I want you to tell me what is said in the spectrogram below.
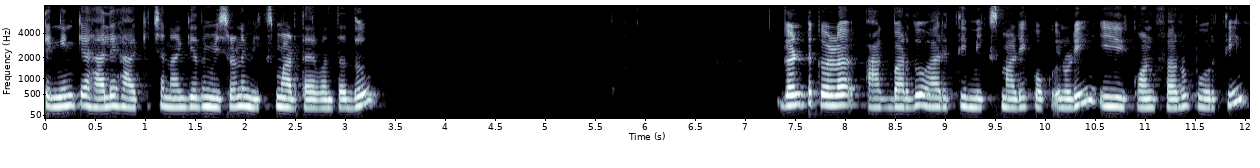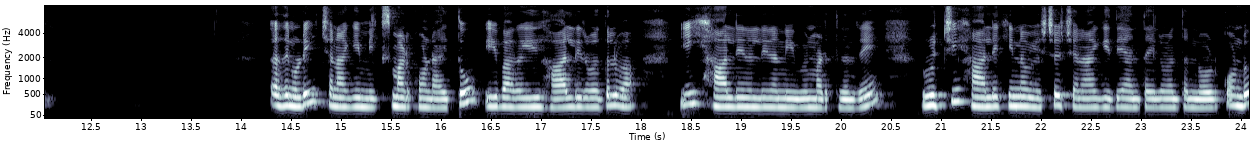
ತೆಂಗಿನಕಾಯಿ ಹಾಲೆ ಹಾಕಿ ಚೆನ್ನಾಗಿ ಅದು ಮಿಶ್ರಣ ಮಿಕ್ಸ್ ಮಾಡ್ತಾ ಇರುವಂಥದ್ದು ಗಂಟುಗಳ ಆಗಬಾರ್ದು, ಆ ರೀತಿ ಮಿಕ್ಸ್ ಮಾಡಿ ಕೊಕ್, ನೋಡಿ ಈ ಕಾರ್ನ್ಫ್ಲವರು ಪೂರ್ತಿ. ಅದು ನೋಡಿ ಚೆನ್ನಾಗಿ ಮಿಕ್ಸ್ ಮಾಡ್ಕೊಂಡಾಯಿತು. ಇವಾಗ ಈ ಹಾಲಿರೋದಲ್ವ, ಈ ಹಾಲಿನಲ್ಲಿ ನಾನು ಏನು ಮಾಡ್ತೀನಿ ಅಂದರೆ, ರುಚಿ ಹಾಲಿಗೆ ನಾವು ಎಷ್ಟು ಚೆನ್ನಾಗಿದೆ ಅಂತ ಇಲ್ಲವಂತ ನೋಡಿಕೊಂಡು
